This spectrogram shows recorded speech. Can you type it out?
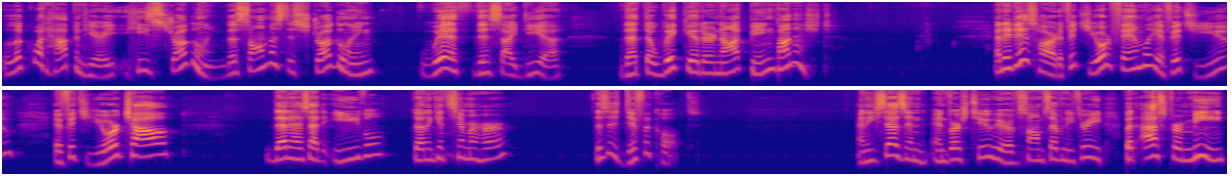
Look what happened here. He, he's struggling. The psalmist is struggling with this idea that the wicked are not being punished. And it is hard. If it's your family, if it's you, if it's your child that has had evil done against him or her, this is difficult. And he says in, in verse 2 here of Psalm 73 But as for me,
